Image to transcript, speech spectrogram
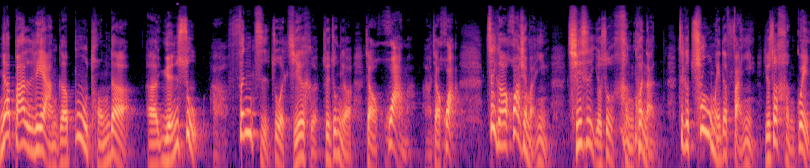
你要把两个不同的呃元素啊分子做结合，最重要叫化嘛啊叫化。这个化学反应其实有时候很困难，这个触媒的反应有时候很贵，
